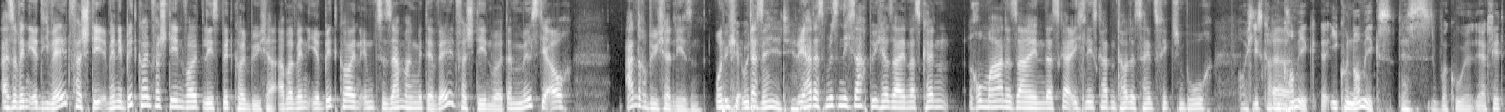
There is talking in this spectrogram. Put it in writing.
also wenn ihr die Welt versteht, wenn ihr Bitcoin verstehen wollt, lest Bitcoin-Bücher. Aber wenn ihr Bitcoin im Zusammenhang mit der Welt verstehen wollt, dann müsst ihr auch andere Bücher lesen. Und Bücher über das, die Welt. Ja. ja. das müssen nicht Sachbücher sein, das können Romane sein. Das, ich lese gerade ein tolles Science-Fiction-Buch. Oh, ich lese gerade äh, einen Comic, äh, Economics, das ist super cool. Der erklärt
